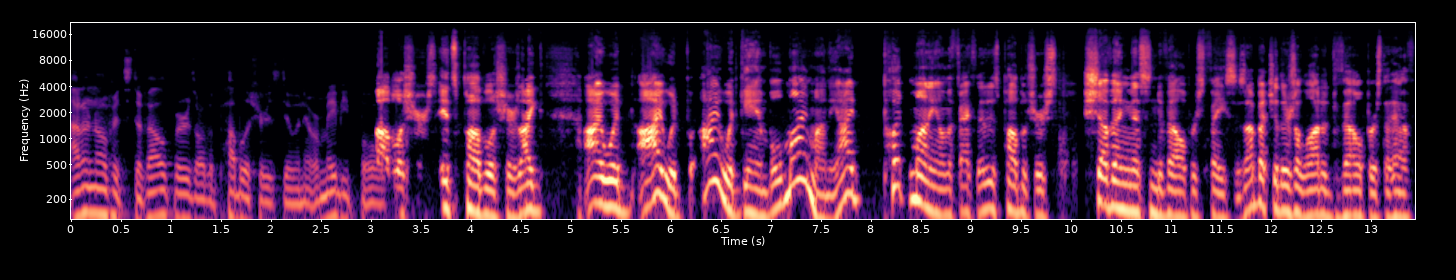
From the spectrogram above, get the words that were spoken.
I don't know if it's developers or the publishers doing it or maybe both. Publishers. It's publishers. I I would I would I would gamble my money. I'd put money on the fact that it is publishers shoving this in developers' faces. I bet you there's a lot of developers that have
